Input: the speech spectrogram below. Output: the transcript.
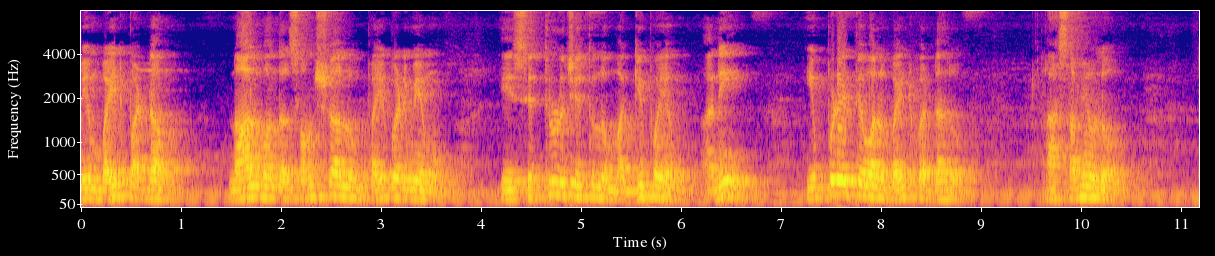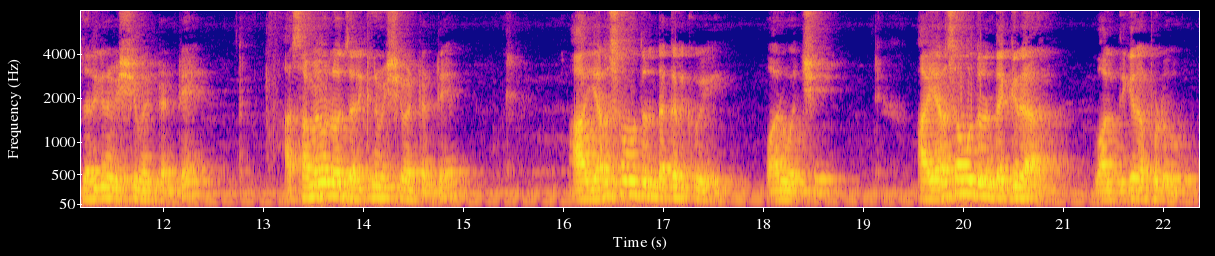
మేము బయటపడ్డాం. నాలుగు వందల సంవత్సరాలు పైబడి మేము ఈ శత్రువుల చేతుల్లో మగ్గిపోయాం అని ఎప్పుడైతే వాళ్ళు బయటపడ్డారో ఆ సమయంలో జరిగిన విషయం ఏంటంటే ఆ సమయంలో జరిగిన విషయం ఏంటంటే ఆ ఎర్ర సముద్రం దగ్గరికి వారు వచ్చి ఆ ఎర్ర సముద్రం దగ్గర వాళ్ళు దిగినప్పుడు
